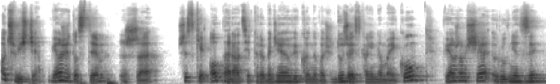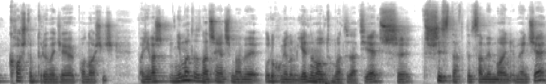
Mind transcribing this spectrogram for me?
Oczywiście wiąże to z tym, że wszystkie operacje, które będziemy wykonywać w dużej skali na Make'u, wiążą się również z kosztem, który będziemy ponosić. Ponieważ nie ma to znaczenia, czy mamy uruchomioną jedną automatyzację, czy 300 w tym samym momencie,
